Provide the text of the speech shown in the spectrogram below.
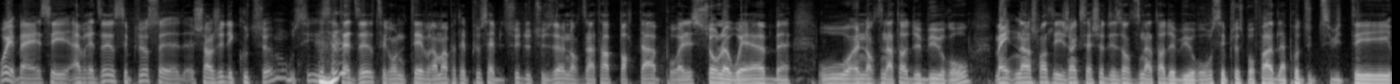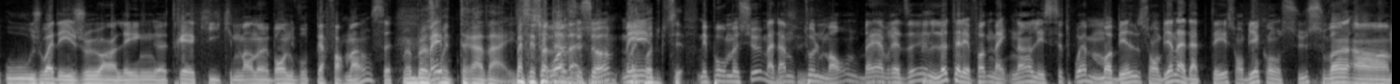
Oui, ben c'est à vrai dire, c'est plus euh, changer des coutumes aussi. Mhm. C'est-à-dire c'est qu'on était vraiment peut-être plus habitué d'utiliser un ordinateur portable pour aller sur le web euh, ou un ordinateur de bureau. Maintenant, je pense que les gens qui s'achètent des ordinateurs de bureau, c'est plus pour faire de la productivité ou jouer à des jeux en ligne euh, très qui, qui demandent un bon niveau de performance. Un besoin Mais- de travail. Ben, c'est ça, Ouais, travail. c'est ça. Mais, productif. mais pour monsieur, madame, tout le monde, ben à vrai dire, le téléphone maintenant, les sites web mobiles sont bien adaptés, sont bien conçus, souvent en,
